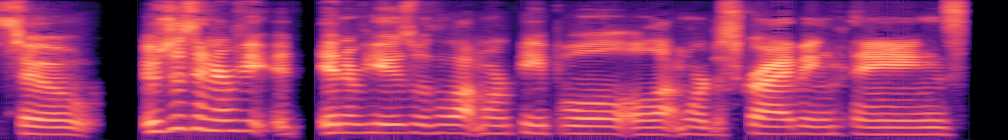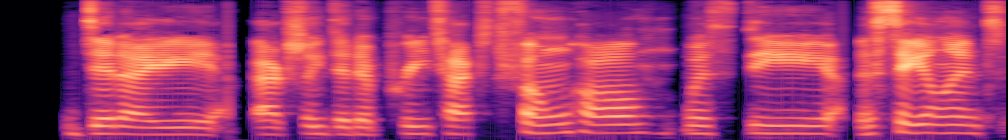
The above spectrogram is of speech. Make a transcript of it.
so it was just interview interviews with a lot more people, a lot more describing things. Did I actually did a pretext phone call with the assailant?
